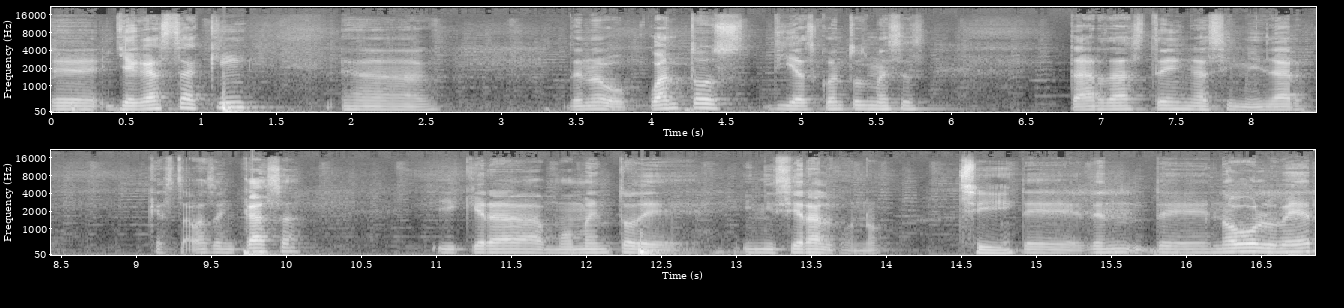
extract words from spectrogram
Eh, llegaste aquí, ah, de nuevo, ¿cuántos días, cuántos meses tardaste en asimilar que estabas en casa y que era momento de iniciar algo, ¿no? Sí. De, de- de no volver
